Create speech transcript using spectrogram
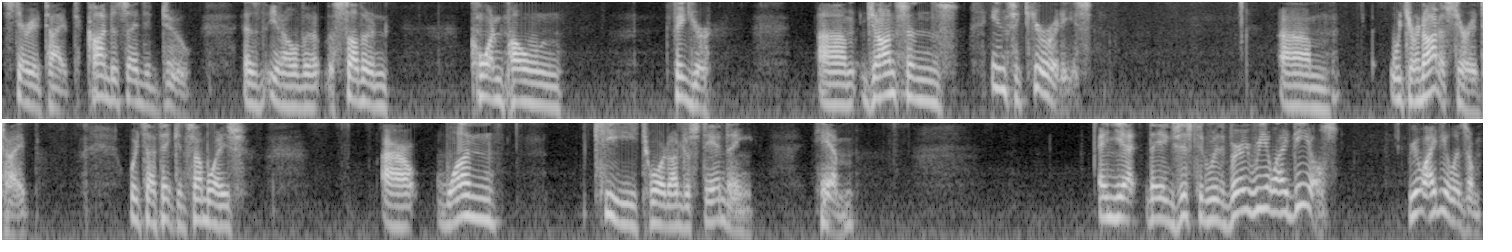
stereotyped, condescended to, as you know, the, the southern cornpone figure. Um, Johnson's insecurities, um, which are not a stereotype, which I think in some ways are one key toward understanding him, and yet they existed with very real ideals, real idealism.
